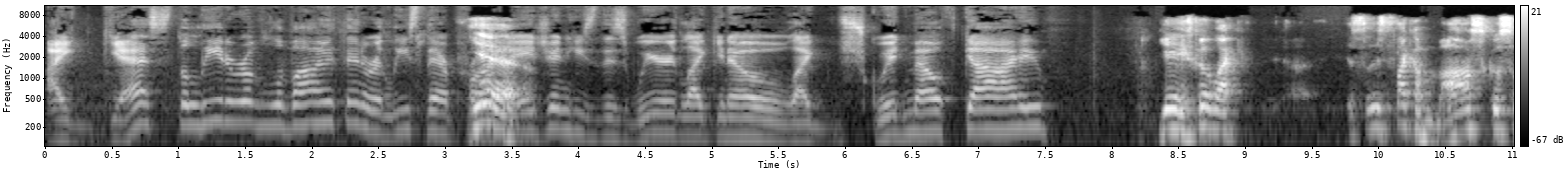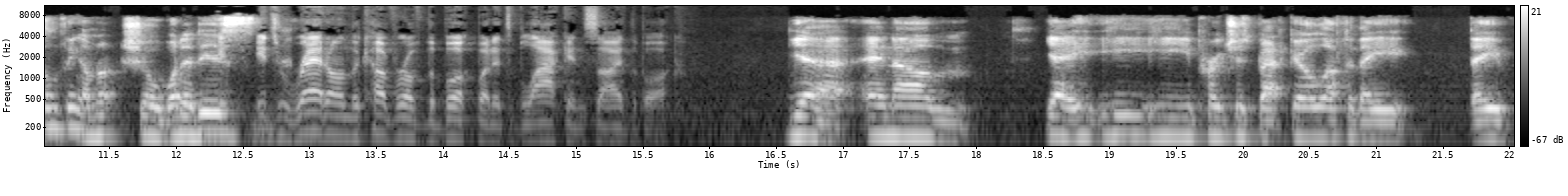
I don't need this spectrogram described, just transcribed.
I guess the leader of Leviathan, or at least their prime yeah. agent. He's this weird, like you know, like squid mouth guy. Yeah, he's got like it's, it's like a mask or something. I'm not sure what it is. It's, it's red on the cover of the book, but it's black inside the book. Yeah, and um, yeah, he he approaches Batgirl after they they've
